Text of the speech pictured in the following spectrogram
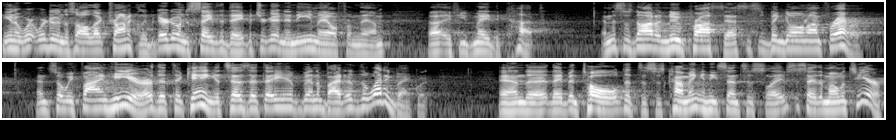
You know, we're, we're doing this all electronically. But they're doing to save the date, but you're getting an email from them uh, if you've made the cut. And this is not a new process, this has been going on forever. And so we find here that the king, it says that they have been invited to the wedding banquet. And uh, they've been told that this is coming, and he sends his slaves to say the moment's here.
